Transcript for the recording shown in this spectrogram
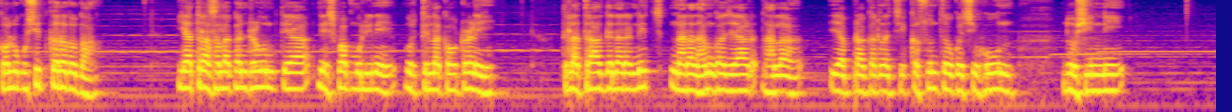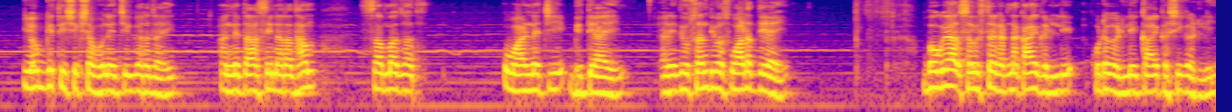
कलुकुषित करत होता. या त्रासाला कंटाळून त्या निष्पाप मुलीने मृत्यूला कवटाळले. तिला त्रास देणारा नीच नाराधामगा जाड झाला. या प्रकरणाची कसून चौकशी होऊन दोषींनी योग्य ती शिक्षा होण्याची गरज आहे. अन्यथा असे नाराधाम समाजात वाढण्याची भीती आहे आणि दिवसांदिवस वाढतही आहे. बघूया सविस्तर घटना काय घडली कुठं घडली काय कशी घडली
